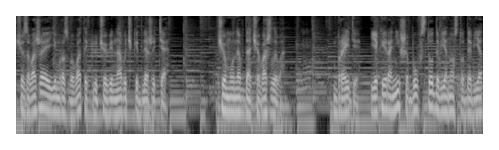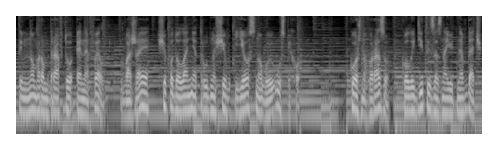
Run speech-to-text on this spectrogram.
що заважає їм розвивати ключові навички для життя. Чому невдача важлива? Брейді, який раніше був 199-м номером драфту НФЛ, вважає, що подолання труднощів є основою успіху. Кожного разу, коли діти зазнають невдач,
